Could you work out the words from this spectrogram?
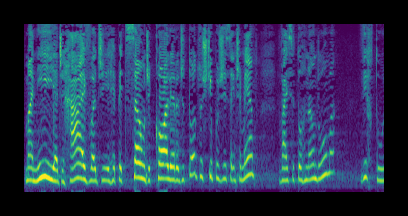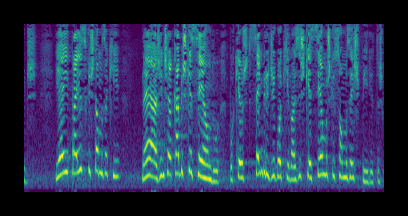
mania, de raiva, de repetição, de cólera, de todos os tipos de sentimento, vai se tornando uma virtude. E aí, para isso que estamos aqui. Né? A gente acaba esquecendo, porque eu sempre digo aqui, nós esquecemos que somos espíritos.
